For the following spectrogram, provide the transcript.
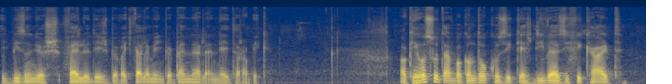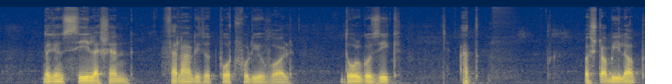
egy bizonyos fejlődésbe vagy fejleménybe benne lenni egy darabig. Aki hosszú távban gondolkozik és diversifikált, nagyon szélesen felállított portfólióval dolgozik, hát a stabilabb,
